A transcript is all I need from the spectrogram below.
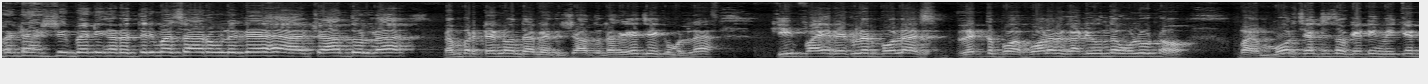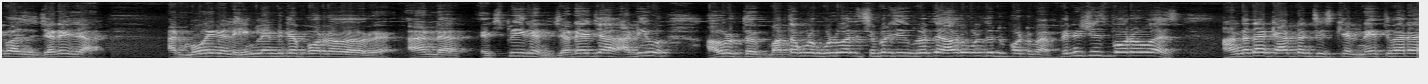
fantastic batting ஆட தெரியுமா சார் உங்களுக்கு? ஷார்துல்னா நம்பர் டென் வந்தார் நேற்று ஷார்துல். நாங்கள் ஏன் ஜெயிக்க முடியல? Keep five regular bowlers. Let the bowler uh, அடி வந்தால் உழுவிட்டோம். But more chances of getting wicket was Jadeja and Moeen Ali இங்கிலாந்துக்கே போடுறவர் அண்ட் எக்ஸ்பீரியன்ஸ் ஜடேஜா அடி அவர் மற்றவங்களுக்கு உழுவது சிமர்ஜித் உழுவது அவர் உழுதுட்டு போட்டுமே. ஃபினிஷஸ் போர் ஓவர்ஸ் அங்கே தான் கேப்டன்சி ஸ்கில் நேற்று வேறு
